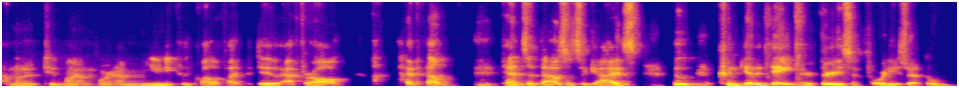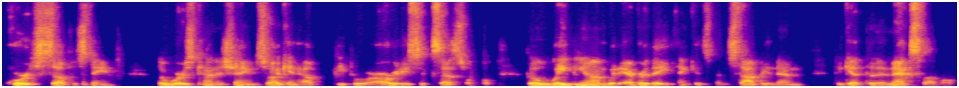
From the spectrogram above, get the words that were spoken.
i'm going to toot my own horn. I'm uniquely qualified to do. After all i've helped tens of thousands of guys who couldn't get a date in their 30s and 40s who have the worst self-esteem, the worst kind of shame. So I can help people who are already successful go way beyond whatever they think has been stopping them to get to the next level,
